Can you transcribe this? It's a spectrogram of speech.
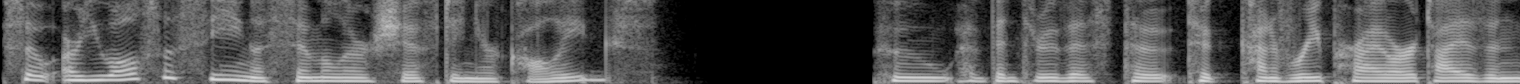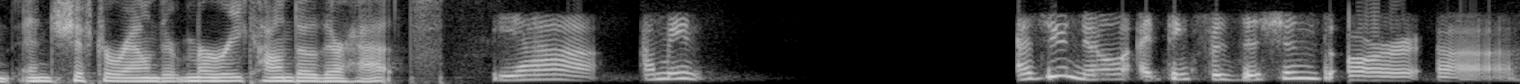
So, are you also seeing a similar shift in your colleagues? who have been through this to to kind of reprioritize and, and shift around their Marie Kondo their hats? Yeah. I mean, as you know, I think physicians are, uh,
